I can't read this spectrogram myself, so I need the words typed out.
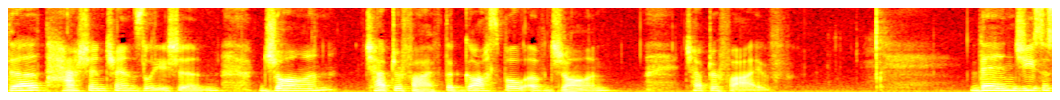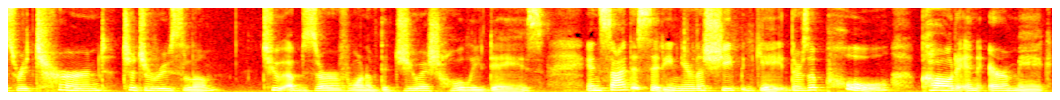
The Passion Translation, John chapter 5, the Gospel of John, chapter 5. Then Jesus returned to Jerusalem to observe one of the Jewish holy days. Inside the city, near the sheep gate, there's a pool called in Aramaic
